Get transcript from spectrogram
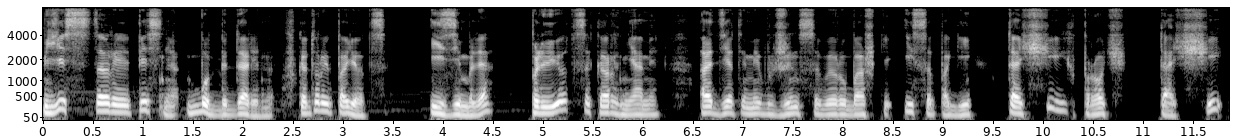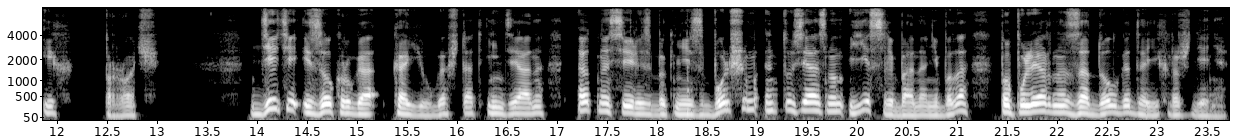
Есть старая песня Бобби Дарина, в которой поется «И земля плюется корнями, одетыми в джинсовые рубашки и сапоги. Тащи их прочь, тащи их прочь. Дети из округа Каюга, штат Индиана, относились бы к ней с большим энтузиазмом, если бы она не была популярна задолго до их рождения.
